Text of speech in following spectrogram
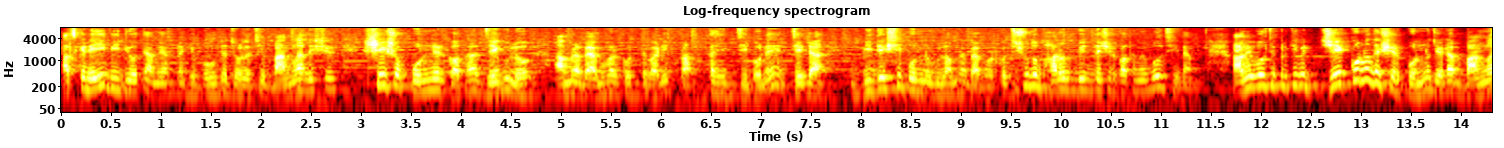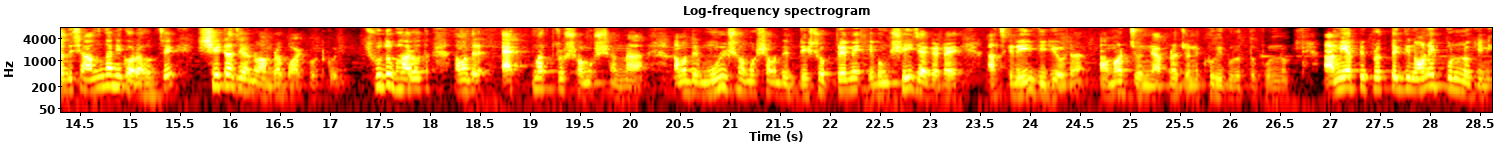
আজকের এই ভিডিওতে আমি আপনাকে বলতে চলেছি বাংলাদেশের সেই সব পণ্যের কথা যেগুলো আমরা ব্যবহার করতে পারি প্রাত্যহিক জীবনে, যেটা বিদেশি পণ্যগুলো আমরা ব্যবহার করছি। শুধু ভারত বিদেশের কথা আমি বলছি না। আমি বলছি পৃথিবীর যে কোনো দেশের পণ্য যেটা বাংলাদেশে আমদানি করা হচ্ছে, সেটা যেন আমরা বয়কট করি। শুধু ভারত, আমাদের একমাত্র সমস্যা না, আমাদের মূল সমস্যা আমাদের দেশপ্রেমে এবং সেই জায়গাটায় আজকের এই ভিডিওটা আমার জন্য, আপনার জন্য খুবই গুরুত্বপূর্ণ। আমি আপনি প্রত্যেকদিন অনেক পণ্য কিনি,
